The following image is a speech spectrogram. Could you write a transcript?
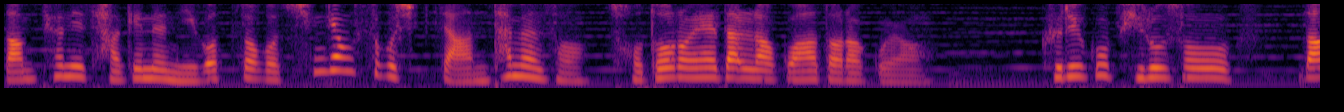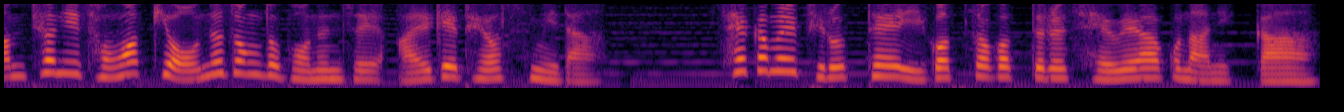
남편이 자기는 이것저것 신경 쓰고 싶지 않다면서 저더러 해달라고 하더라고요. 그리고 비로소 남편이 정확히 어느 정도 버는지 알게 되었습니다. 세금을 비롯해 이것저것들을 제외하고 나니까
